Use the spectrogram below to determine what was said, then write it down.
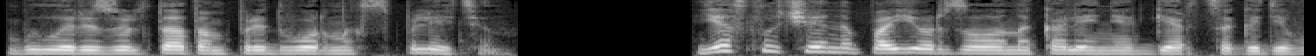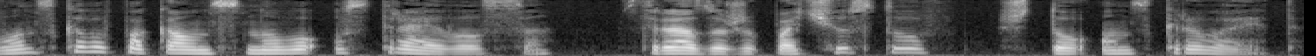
было результатом придворных сплетен. Я случайно поёрзала на коленях герцога Дивонского, пока он снова устраивался, сразу же почувствовав, что он скрывает.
